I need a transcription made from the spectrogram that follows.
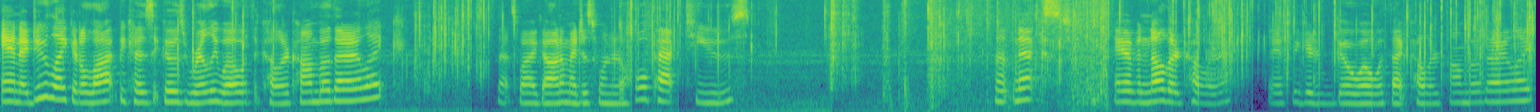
And I do like it a lot because it goes really well with the color combo that I like. That's why I got them. I just wanted a whole pack to use. Up next, I have another color that I figured would go well with that color combo that I like.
